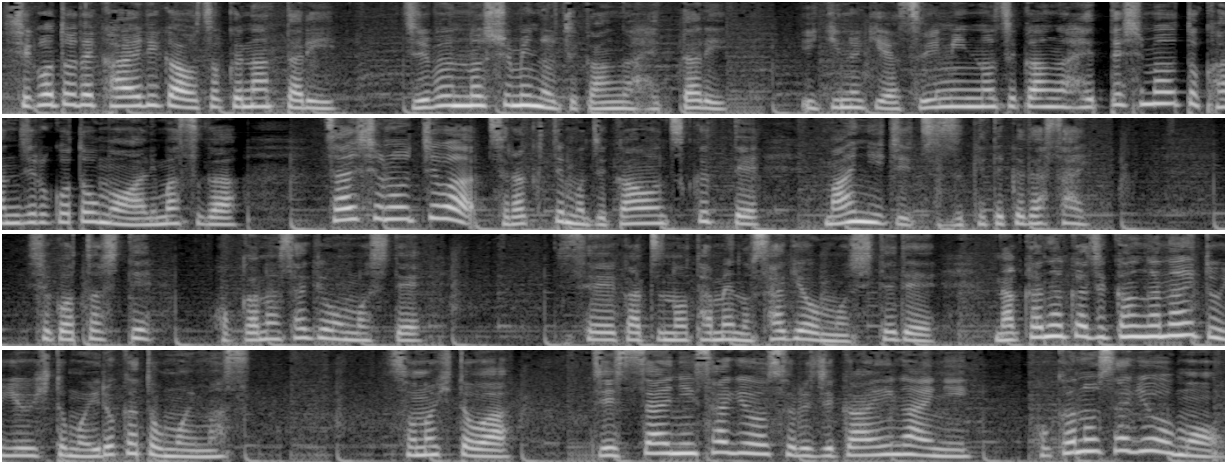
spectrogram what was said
仕事で帰りが遅くなったり自分の趣味の時間が減ったり息抜きや睡眠の時間が減ってしまうと感じることもありますが最初のうちは辛くても時間を作って毎日続けてください。仕事して他の作業もして生活のための作業もしてでなかなか時間がないという人もいるかと思います。その人は実際に作業する時間以外に他の作業も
